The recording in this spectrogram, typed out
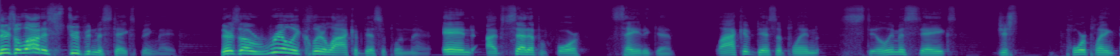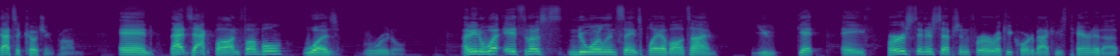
There's a lot of stupid mistakes being made. There's a really clear lack of discipline there. And I've said it before, say it again. Lack of discipline, silly mistakes, just poor planning. That's a coaching problem. And that Zack Baun fumble was brutal. I mean, what it's the most New Orleans Saints play of all time. You get a first interception for a rookie quarterback who's tearing it up,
